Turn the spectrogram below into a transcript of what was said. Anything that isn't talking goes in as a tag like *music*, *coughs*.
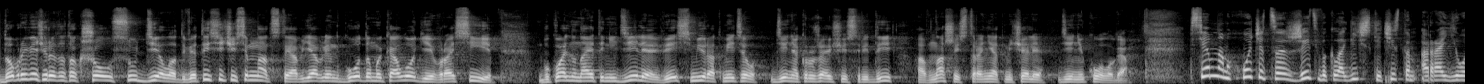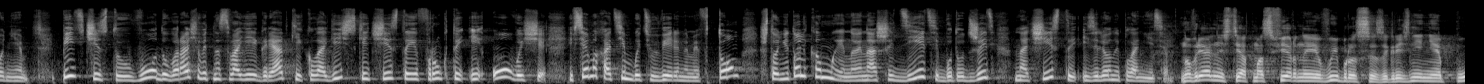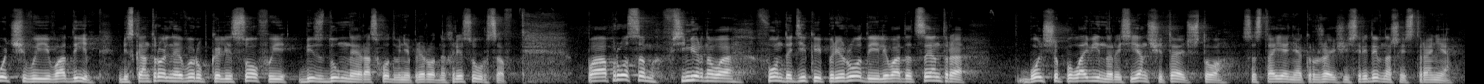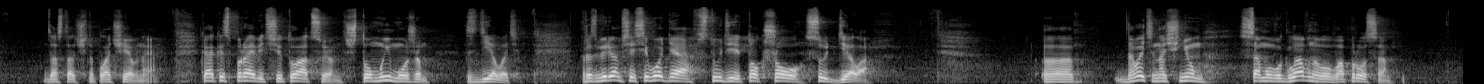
Добрый вечер, это ток-шоу «Суть дела». 2017 объявлен годом экологии в России. Буквально на этой неделе весь мир отметил День окружающей среды, а в нашей стране отмечали День эколога. Всем нам хочется жить в экологически чистом районе, пить чистую воду, выращивать на своей грядке экологически чистые фрукты и овощи. И все мы хотим быть уверенными в том, что не только мы, но и наши дети будут жить на чистой и зеленой планете. Но в реальности атмосферные выбросы, загрязнение почвы и воды, бесконтрольная вырубка лесов и бездумное расходование природных ресурсов. По опросам Всемирного фонда дикой природы и Левада-центра больше половины россиян считают, что состояние окружающей среды в нашей стране достаточно плачевное. Как исправить ситуацию? Что мы можем сделать? Разберемся сегодня в студии ток-шоу «Суть дела». Э, давайте начнем с самого главного вопроса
